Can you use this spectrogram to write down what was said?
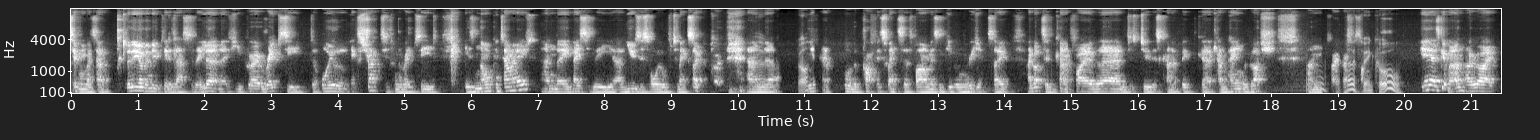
tipping my tongue. But the other nuclear disaster, they learned that if you grow rapeseed, the oil extracted from the rapeseed is non-contaminated, and they basically uh, use this oil to make soap. And uh, well. yeah, all the profits went to the farmers and people in the region. So I got to kind of fly over there and just do this kind of big uh, campaign with Lush. And mm, that's been cool. Yeah, it's good, man. I like.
